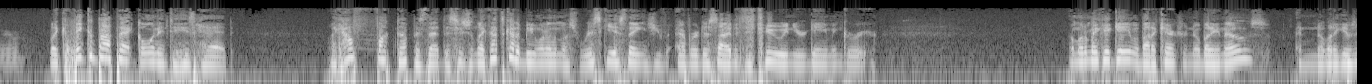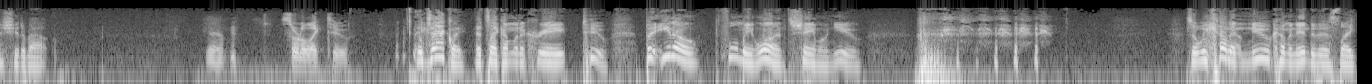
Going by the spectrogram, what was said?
Yeah. Like, think about that going into his head. Like, how fucked up is that decision? Like, that's got to be one of the most riskiest things you've ever decided to do in your gaming career. I'm going to make a game about a character nobody knows and nobody gives a shit about. Yeah. Sort of like two. Exactly. It's like I'm going to create two. But, you know, fool me once, shame on you. so we kind of Yeah. knew coming into this, like,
